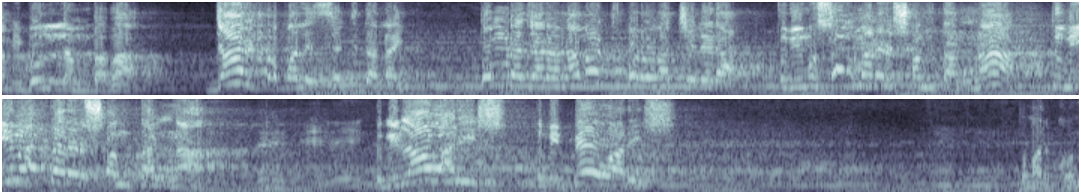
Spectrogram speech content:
আমি বললাম, বাবা, যার কপালে সেজদা নাই, তোমরা যারা নামাজ পড়ো না ছেলেরা, তুমি মুসলমানের সন্তান না, তুমি ইমানদারের সন্তান না। তুমি লাওয়ারিস তুমি বেওয়ারিস তোমার কোন,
